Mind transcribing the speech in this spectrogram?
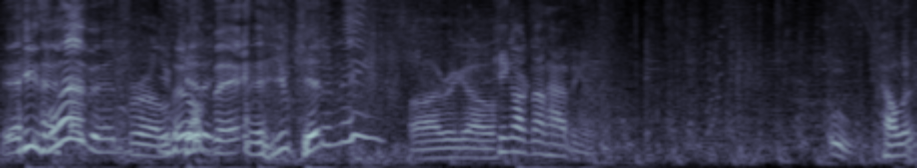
He's living For a You little bit. you kidding me? Oh, here we go. King Arc not having it. Ooh, pellet.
